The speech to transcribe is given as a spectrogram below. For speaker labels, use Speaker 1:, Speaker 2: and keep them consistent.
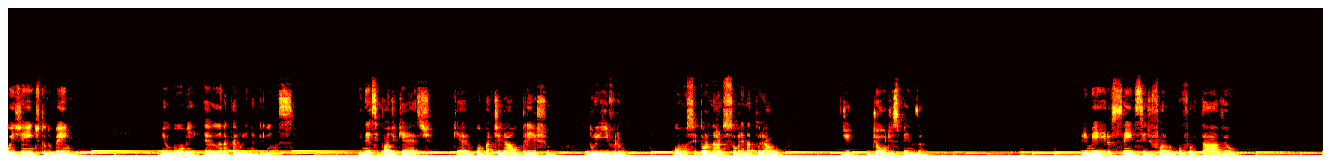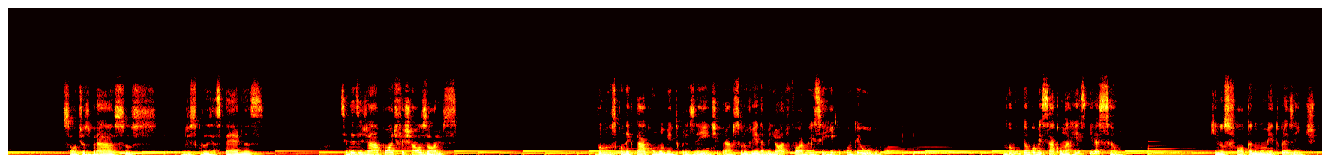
Speaker 1: Oi, gente, tudo bem? Meu nome é Ana Carolina Grins e nesse podcast quero compartilhar um trecho do livro Como se tornar sobrenatural de Joe Dispenza. Primeiro, sente-se de forma confortável, solte os braços, descruze as pernas. Se desejar, pode fechar os olhos. Vamos nos conectar com o momento presente para absorver da melhor forma esse rico conteúdo. Vamos então começar com a respiração, que nos foca no momento presente.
